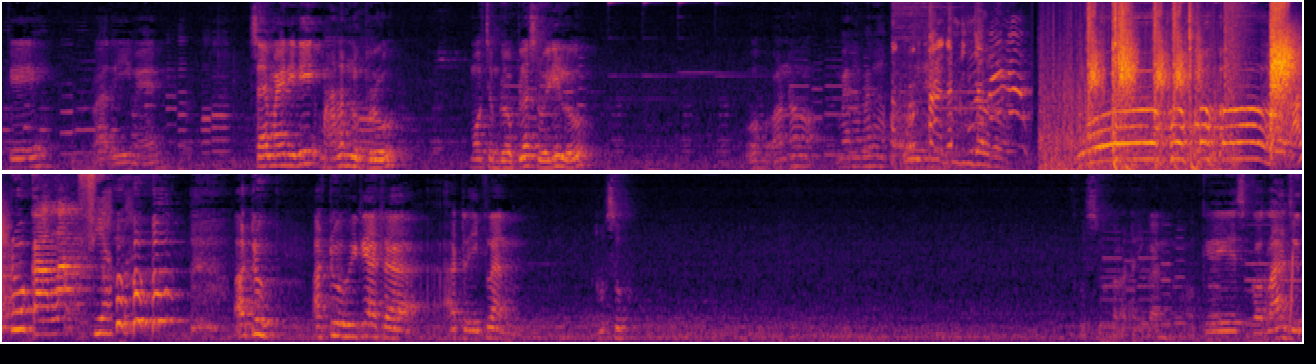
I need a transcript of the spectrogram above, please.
Oke, lari men. Saya main ini malam loh bro. Mau jam 12 loh ini loh. Oh, oh no, merah-merah apa? Oh, ini. kan ginjal kau. Wow, aduh kalah. Siapa? Aduh, aduh ini ada ada iklan rusuh. Rusuh kalau ada. Oke, skor lanjut.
